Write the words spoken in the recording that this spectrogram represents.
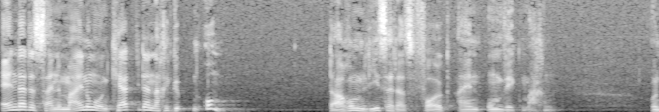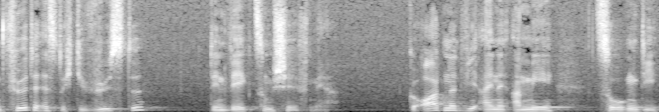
ändert es seine Meinung und kehrt wieder nach Ägypten um. Darum ließ er das Volk einen Umweg machen und führte es durch die Wüste den Weg zum Schilfmeer. Geordnet wie eine Armee zogen die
